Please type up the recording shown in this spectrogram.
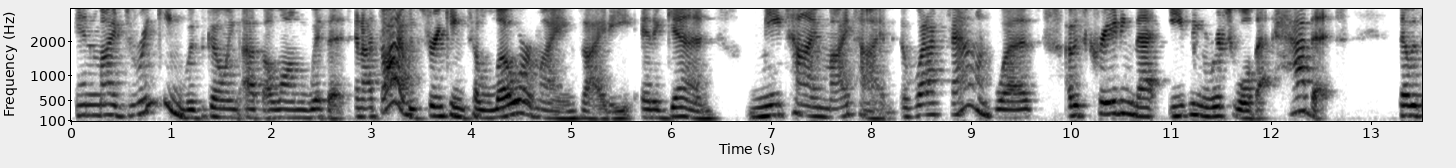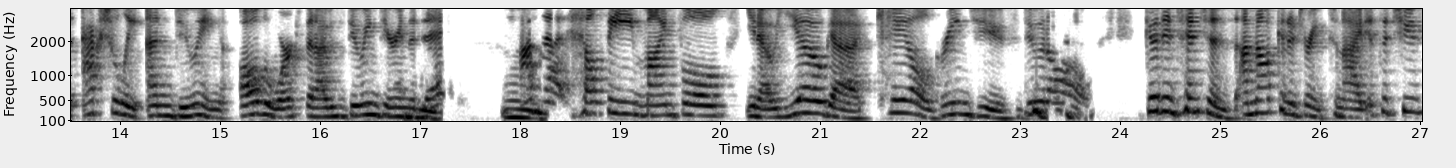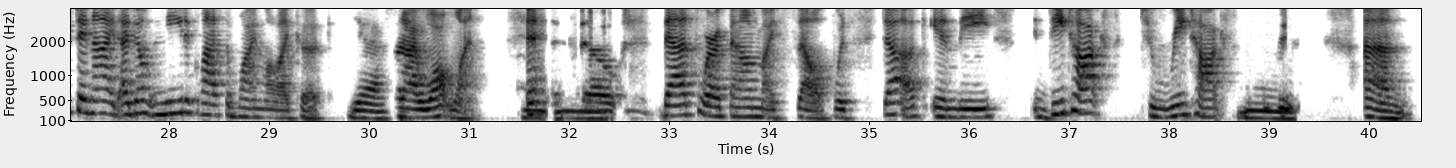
and my drinking was going up along with it. And I thought I was drinking to lower my anxiety. And again, me time, my time. And what I found was I was creating that evening ritual, that habit that was actually undoing all the work that I was doing during the day. Mm. I'm that healthy, mindful, you know, yoga, kale, green juice, do it all. Good intentions. I'm not going to drink tonight. It's a Tuesday night. I don't need a glass of wine while I cook. Yes. But I want one. Mm. And so that's where I found myself was stuck in the detox to retox mm. um,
